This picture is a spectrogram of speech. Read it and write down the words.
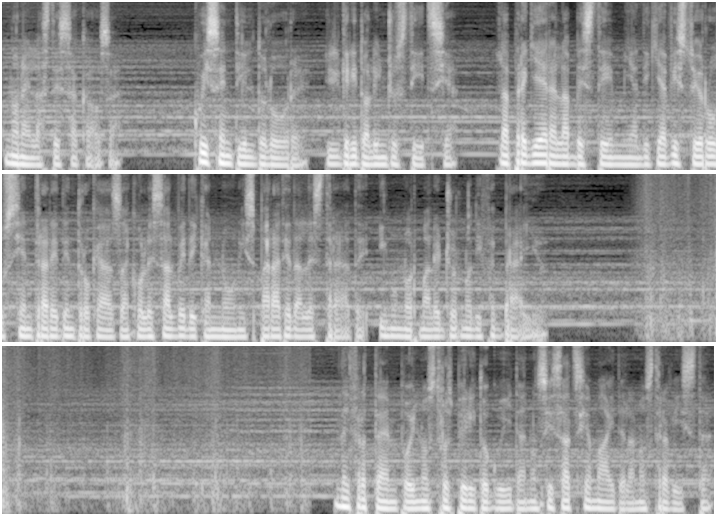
non è la stessa cosa. Qui senti il dolore, il grido all'ingiustizia, la preghiera e la bestemmia di chi ha visto i russi entrare dentro casa con le salve dei cannoni sparate dalle strade in un normale giorno di febbraio. Nel frattempo il nostro spirito guida non si sazia mai della nostra vista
